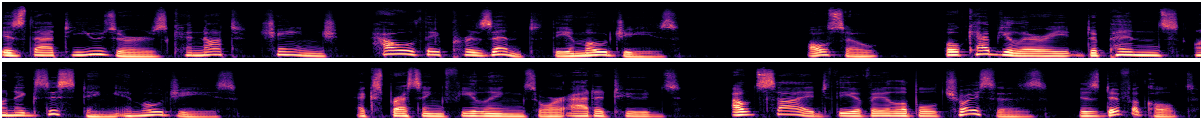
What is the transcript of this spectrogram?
is that users cannot change how they present the emojis. Also, vocabulary depends on existing emojis. Expressing feelings or attitudes outside the available choices is difficult.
